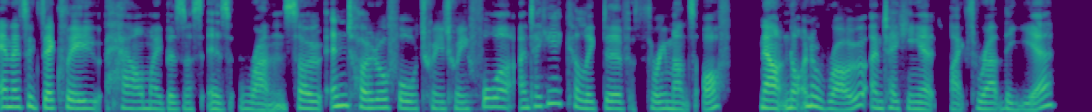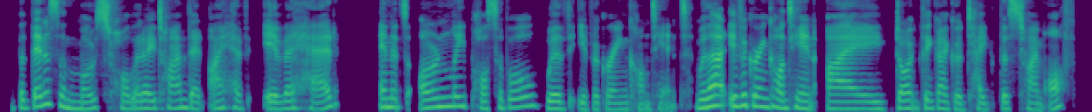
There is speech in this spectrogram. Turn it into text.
And that's exactly how my business is run. So, in total for 2024, I'm taking a collective three months off now, not in a row, I'm taking it like throughout the year, but that is the most holiday time that I have ever had. And it's only possible with evergreen content. Without evergreen content, I don't think I could take this time off.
